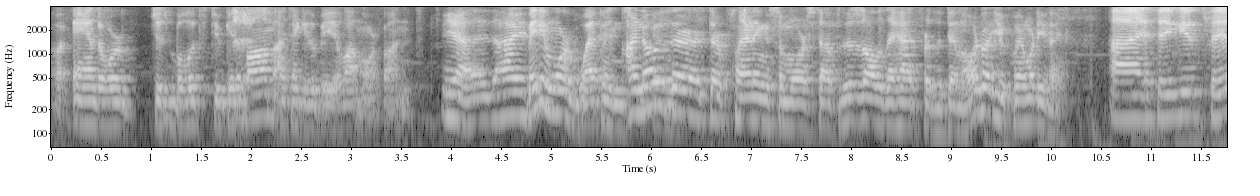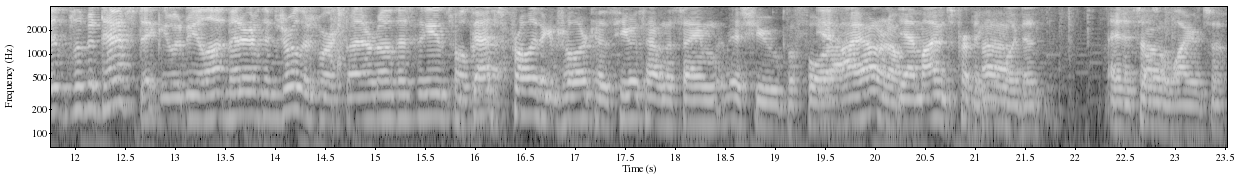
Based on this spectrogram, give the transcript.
uh, and or just bullets to get a bomb. I think it'll be a lot more fun. Yeah, I Maybe more weapons. I know that because- they're they're planning some more stuff, but this is all that they had for the demo. What about you, Quinn? What do you think? I think it's fantastic. It would be a lot better if the controllers worked, but I don't know if that's the game's fault. or That's not. probably the controller because he was having the same issue before. Yeah. I, I don't know. Yeah, mine's perfectly Uh, plugged in, and it's so- also wired. So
